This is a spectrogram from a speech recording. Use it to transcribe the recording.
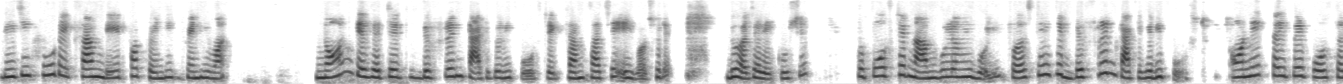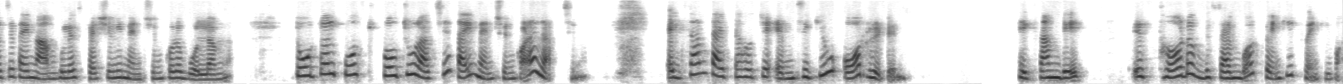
ডিজি ফুড এক্সাম ডেট ফর টোয়েন্টি টোয়েন্টি ওয়ান নন গেজেটেড ডিফারেন্ট ক্যাটাগরি পোস্ট এক্সামস আছে এই বছরে দু হাজার একুশে তো পোস্টের নামগুলো আমি বলি ফার্স্টে হচ্ছে ডিফারেন্ট ক্যাটাগরি পোস্ট অনেক টাইপের পোস্ট আছে তাই নামগুলো স্পেশালি মেনশন করে বললাম না টোটাল পোস্ট প্রচুর আছে তাই মেনশন করা যাচ্ছে না এক্সাম টাইপটা হচ্ছে MCQ or written exam date is 3rd of December 2021.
